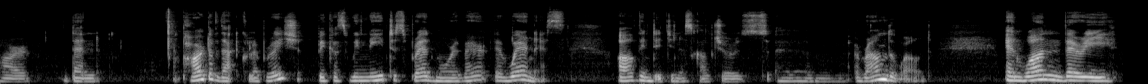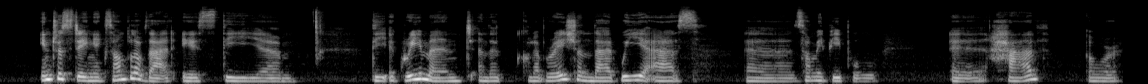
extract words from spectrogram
are then part of that collaboration because we need to spread more aware awareness of indigenous cultures um, around the world. And one very interesting example of that is the um, the agreement and the collaboration that we as uh, Sami people uh, have or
